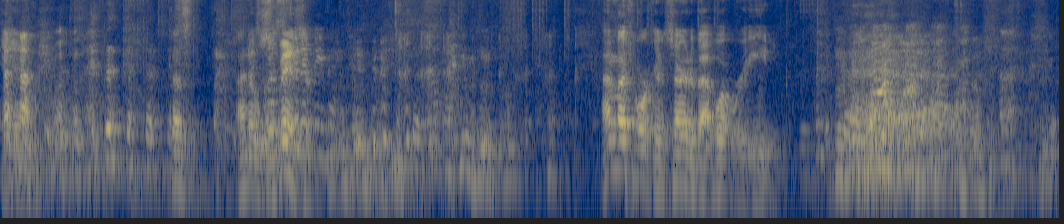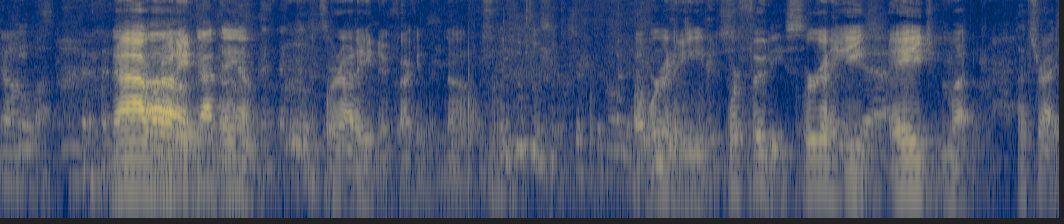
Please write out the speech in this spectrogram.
and because I know Who's Spencer. gonna be- I'm much more concerned about what we're eating. McDonald's. Nah, we're not Oh, eating. goddamn. We're not eating at fucking McDonald's. What we're gonna eat is, We're foodies. we're gonna eat Yeah. aged mutton, That's right.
